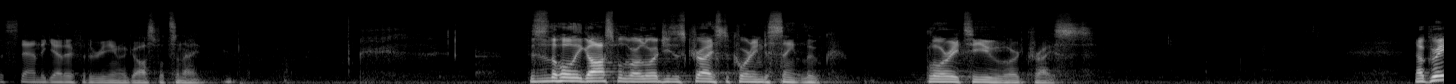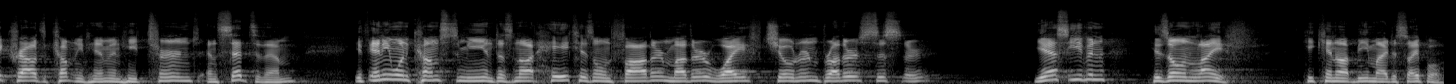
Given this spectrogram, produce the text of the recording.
Let's stand together for the reading of the gospel tonight. This is the holy gospel of our Lord Jesus Christ according to St. Luke. Glory to you, Lord Christ. Now, great crowds accompanied him, and he turned and said to them, If anyone comes to me and does not hate his own father, mother, wife, children, brother, sister, yes, even his own life, he cannot be my disciple.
